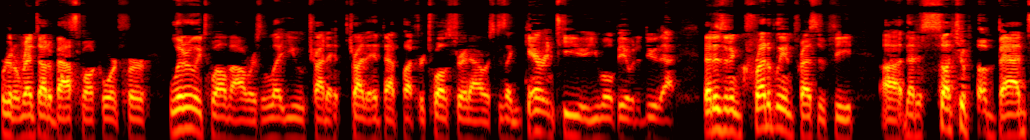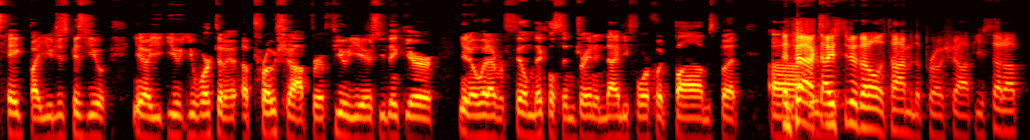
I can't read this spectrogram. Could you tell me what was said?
We're going to rent out a basketball court for literally 12 hours and let you try to hit, try to hit that putt for 12 straight hours because I guarantee you you won't be able to do that. That is an incredibly impressive feat. Uh, that is such a, a bad take by you just because you you know you you worked at a, a pro shop for a few years. You think you're you know whatever Phil Mickelson draining 94 foot bombs, but uh, In fact, it I used to do that all the time in the pro shop. You set up,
